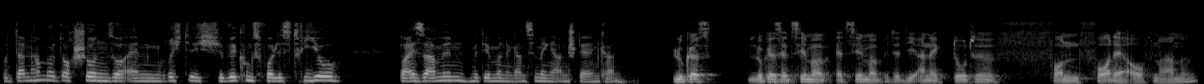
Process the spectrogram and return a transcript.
Und dann haben wir doch schon so ein richtig wirkungsvolles Trio beisammen, mit dem man eine ganze Menge anstellen kann. Lukas, Lukas, erzähl mal, erzähl mal bitte die Anekdote von vor der Aufnahme.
